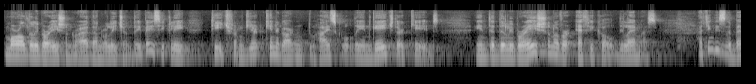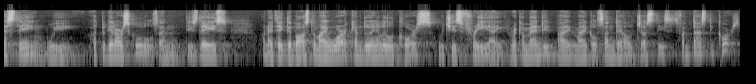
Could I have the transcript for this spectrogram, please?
moral deliberation rather than religion. They basically teach from kindergarten to high school. They engage their kids in the deliberation over ethical dilemmas. I think this is the best thing we ought to get our schools. And these days, when I take the bus to my work, I'm doing a little course, which is free. I recommend it by Michael Sandel, Justice. It's a fantastic course.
